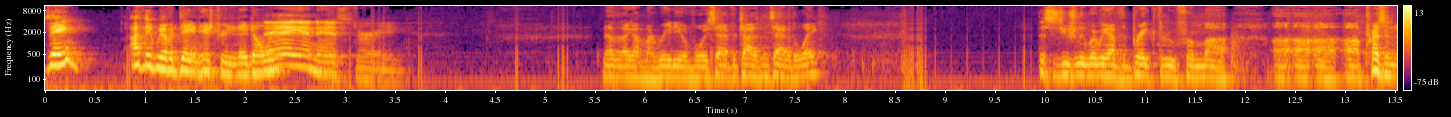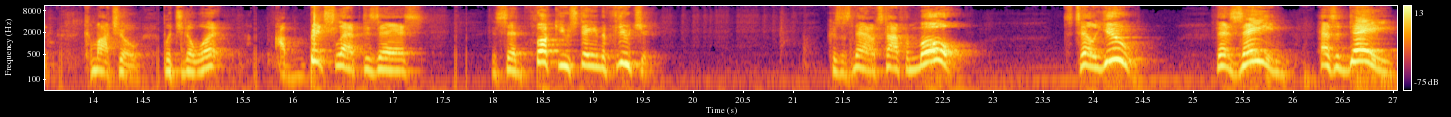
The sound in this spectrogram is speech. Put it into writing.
Zane, I think we have a day in history today, don't we? Day in history. now that I got my radio voice advertisements out of the way. This is usually where we have the breakthrough from uh, uh, uh, uh, uh, President Camacho. But you know what? I bitch slapped his ass and said, fuck you, stay in the future. Because it's now, it's time for Mole to tell you that Zane has a day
